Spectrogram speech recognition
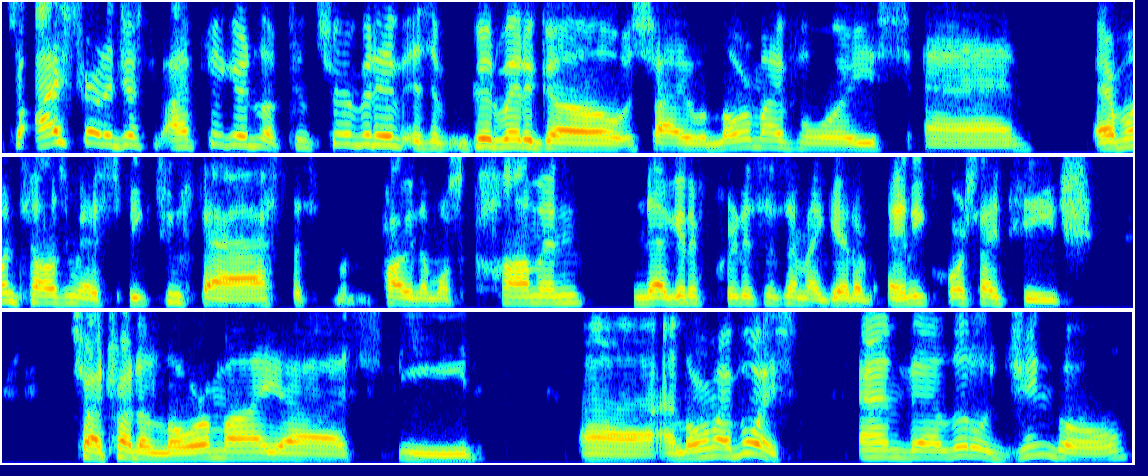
So I started just, I figured, look, conservative is a good way to go. So I would lower my voice, and everyone tells me I speak too fast. That's probably the most common negative criticism I get of any course I teach. So I try to lower my uh, speed uh, and lower my voice. And the little jingle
